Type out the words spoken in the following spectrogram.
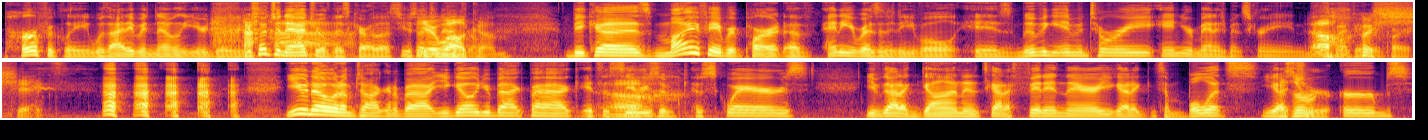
perfectly without even knowing that you're doing. it. You're such a natural at this, Carlos. You're such You're a natural. welcome. Because my favorite part of any Resident Evil is moving inventory in your management screen. That's my oh favorite part. shit! You know what I'm talking about. You go in your backpack. It's a series of, of squares. You've got a gun and it's got to fit in there. You got to, some bullets. You got There's a- your herbs.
